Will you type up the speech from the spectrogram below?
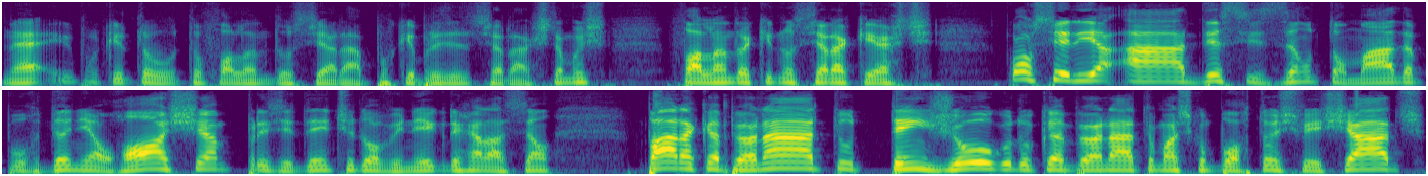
né? Por que tô, tô falando do Ceará? Porque presidente do Ceará? Estamos falando aqui no Cearacast. Qual seria a decisão tomada por Daniel Rocha, presidente do Alvinegro, em relação para campeonato? Tem jogo do campeonato, mas com portões fechados.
